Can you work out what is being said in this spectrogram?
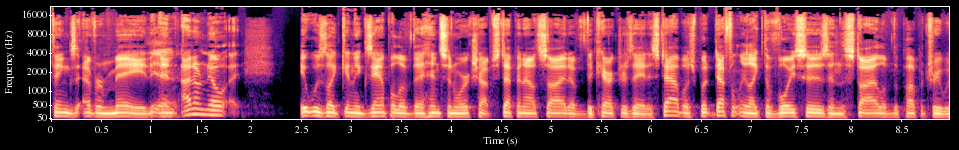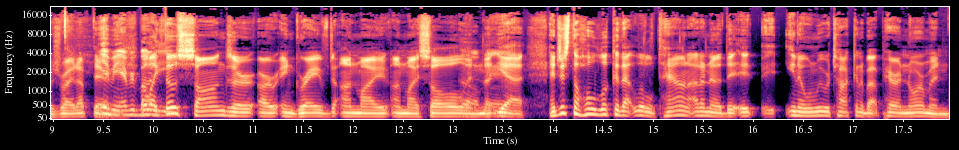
things ever made, Yeah. and I don't know. It was like an example of the Henson Workshop stepping outside of the characters they had established, but definitely like the voices and the style of the puppetry was right up there. Yeah, I mean, But, everybody- like those songs are are engraved on my on my soul, Oh, and the- yeah, and just the whole look of that little town. I don't know. The, it, it- you know, when we were talking about Paranorman,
